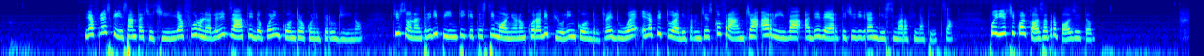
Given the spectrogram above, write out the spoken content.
Gli affreschi di Santa Cecilia furono realizzati dopo l'incontro con il Perugino. Ci sono altri dipinti che testimoniano ancora di più l'incontro tra i due e la pittura di Francesco Francia arriva a dei vertici di grandissima raffinatezza. Puoi dirci qualcosa a proposito?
